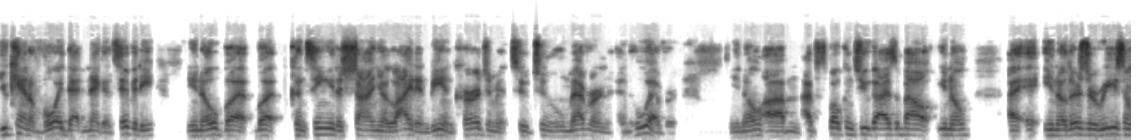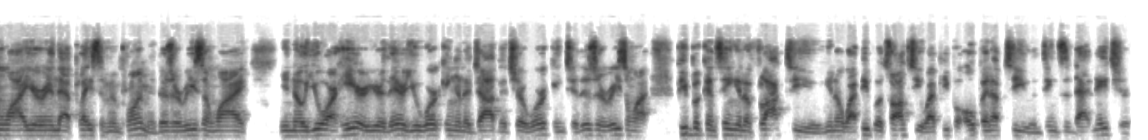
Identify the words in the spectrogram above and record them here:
you can't avoid that negativity, you know, but, but continue to shine your light and be encouragement to, to whomever and, and whoever, you know, um, I've spoken to you guys about, you know, uh, you know, there's a reason why you're in that place of employment. There's a reason why, you know, you are here, you're there, you're working in a job that you're working to. There's a reason why people continue to flock to you, you know, why people talk to you, why people open up to you and things of that nature,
